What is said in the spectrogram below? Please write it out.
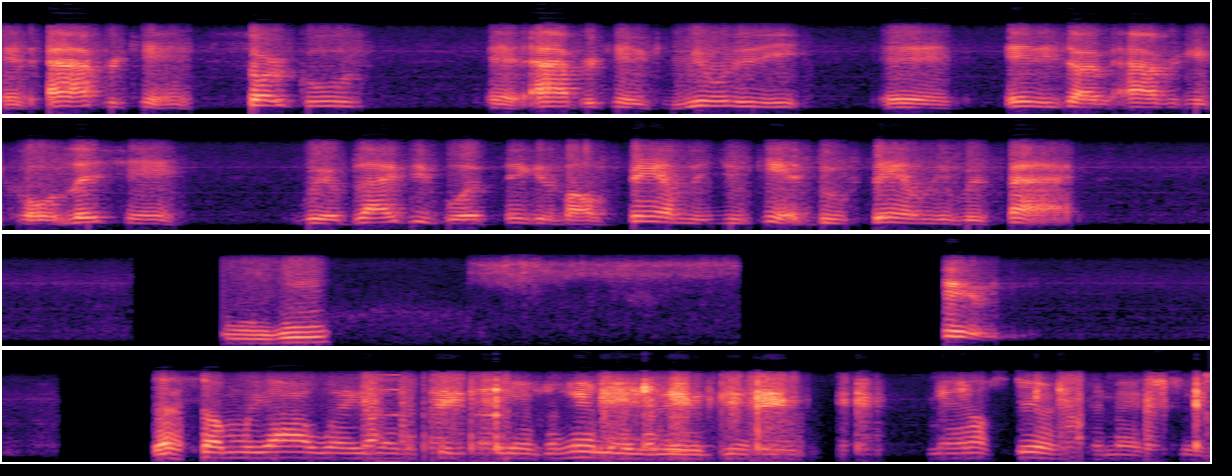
in African circles, in African community, in any type of African coalition where black people are thinking about family. You can't do family with facts. Mm-hmm. Period. That's something we always other people saying for him is again. Man, I'm still hearing that shit.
